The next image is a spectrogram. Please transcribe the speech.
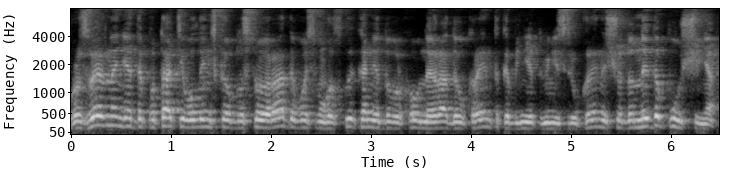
Про звернення депутатів Волинської обласної ради, восьмого скликання до Верховної Ради України та Кабінету міністрів України щодо недопущення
